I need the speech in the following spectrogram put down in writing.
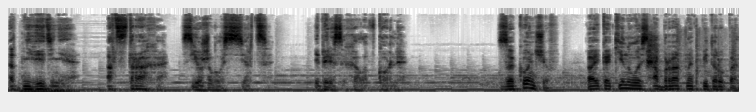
От неведения, от страха съеживалось сердце и пересыхало в горле. Закончив, Айка кинулась обратно к Питеру Пену.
